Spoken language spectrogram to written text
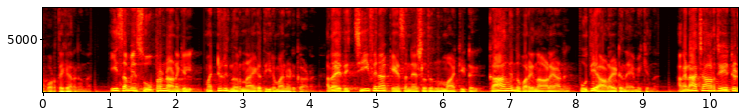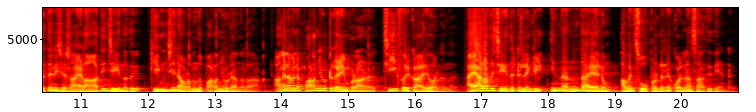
പുറത്തേക്ക് ഇറങ്ങുന്നത്. ഈ സമയം സൂപ്രണ്ട് ആണെങ്കിൽ മറ്റൊരു നിർണായക തീരുമാനം എടുക്കുകയാണ്. അതായത് ചീഫിന് ആ കേസ് അന്വേഷണത്തിൽ നിന്ന് മാറ്റിയിട്ട് കാങ് എന്ന് പറയുന്ന ആളെയാണ് പുതിയ ആളായിട്ട് നിയമിക്കുന്നത്. അങ്ങനെ ആ ചാർജ് ഏറ്റെടുത്തതിന് ശേഷം അയാൾ ആദ്യം ചെയ്യുന്നത് കിംജിനെ അവിടെ നിന്ന് പറഞ്ഞു വിടുക എന്നുള്ളതാണ്. അങ്ങനെ അവനെ പറഞ്ഞു വിട്ട് കഴിയുമ്പോഴാണ് ചീഫ് ഒരു കാര്യം ഓർക്കുന്നത്. അയാൾ അത് ചെയ്തിട്ടില്ലെങ്കിൽ ഇന്ന് എന്തായാലും അവൻ സൂപ്രണ്ടിനെ കൊല്ലാൻ സാധ്യതയുണ്ട്.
